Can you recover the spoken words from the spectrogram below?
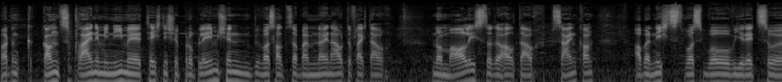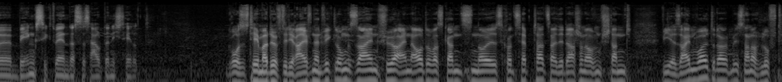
hatten ganz kleine, minime technische Problemchen, was halt so beim neuen Auto vielleicht auch normal ist oder halt auch sein kann. Aber nichts, was, wo wir jetzt so beängstigt werden, dass das Auto nicht hält. Großes Thema dürfte die Reifenentwicklung sein für ein Auto, was ganz neues Konzept hat. Seid ihr da schon auf dem Stand, wie ihr sein wollt, oder ist da noch Luft?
